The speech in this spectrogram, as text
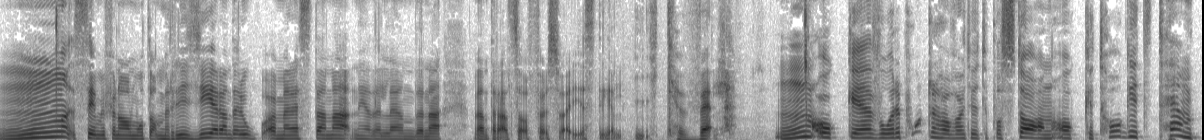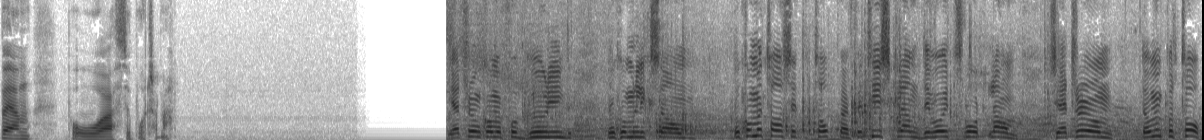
Mm, semifinal mot de regerande Europamästarna Nederländerna väntar alltså för Sveriges del ikväll. Mm, och eh, vår reporter har varit ute på stan och tagit tempen på supportrarna. Jag tror de kommer få guld. De kommer liksom de kommer ta sig till toppen. För Tyskland, det var ett svårt land. Så jag tror de, de är på topp.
